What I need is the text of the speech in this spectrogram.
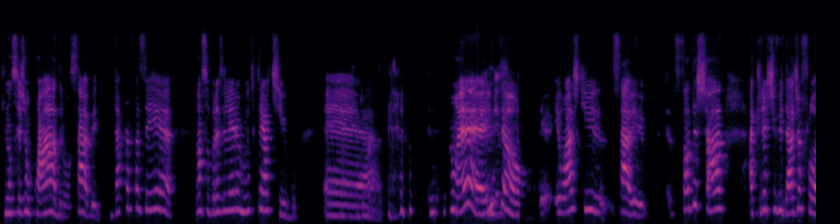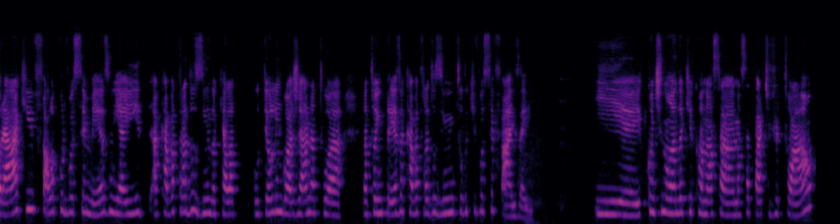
que não seja um quadro, sabe? Dá para fazer. Nossa, o brasileiro é muito criativo. É... Não é? é então, eu acho que, sabe, só deixar a criatividade aflorar que fala por você mesmo e aí acaba traduzindo aquela o teu linguajar na tua, na tua empresa acaba traduzindo em tudo que você faz aí. E, continuando aqui com a nossa, nossa parte virtual,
